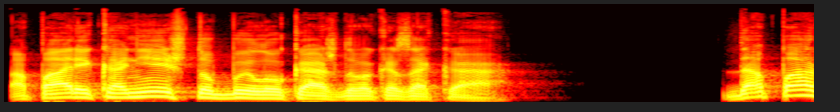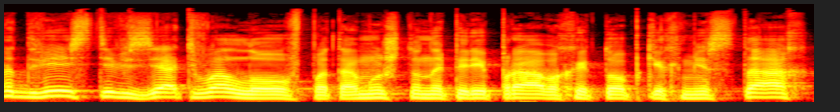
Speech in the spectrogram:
По паре коней, что было у каждого казака. Да пар двести взять валов, потому что на переправах и топких местах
